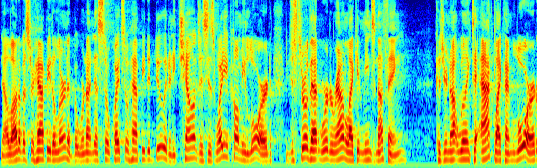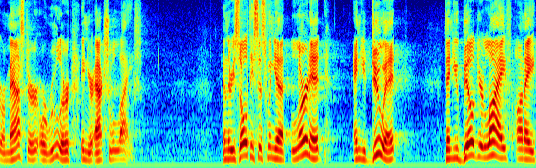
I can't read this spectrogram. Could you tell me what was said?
Now, a lot of us are happy to learn it, but we're not necessarily quite so happy to do it. And he challenges, he says, Why do you call me Lord? You just throw that word around like it means nothing because you're not willing to act like I'm Lord or master or ruler in your actual life. And the result, he says, when you learn it and you do it, then you build your life on a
